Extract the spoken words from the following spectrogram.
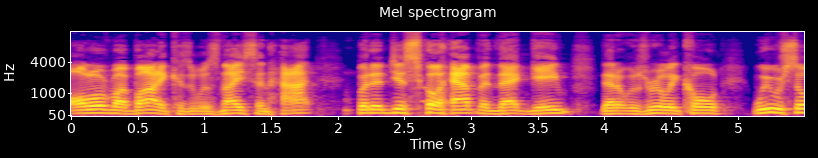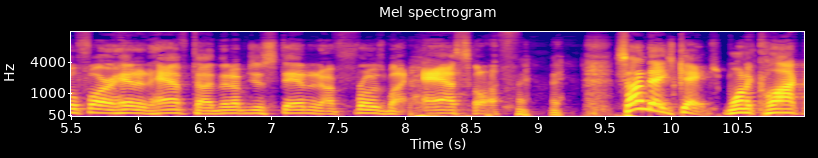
all over my body because it was nice and hot. But it just so happened that game that it was really cold. We were so far ahead at halftime that I'm just standing. I froze my ass off. Sunday's games, one o'clock.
